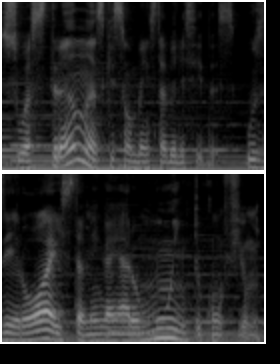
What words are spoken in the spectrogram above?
suas tramas que são bem estabelecidas. Os heróis também ganharam muito com o filme.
